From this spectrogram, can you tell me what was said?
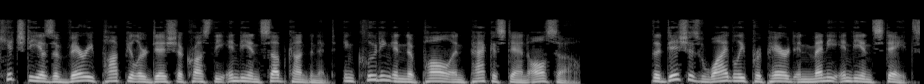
Khichdi is a very popular dish across the Indian subcontinent, including in Nepal and Pakistan also. The dish is widely prepared in many Indian states,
